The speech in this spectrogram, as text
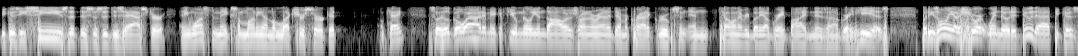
because he sees that this is a disaster and he wants to make some money on the lecture circuit. Okay? So he'll go out and make a few million dollars running around at Democratic groups and, and telling everybody how great Biden is and how great he is. But he's only got a short window to do that because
